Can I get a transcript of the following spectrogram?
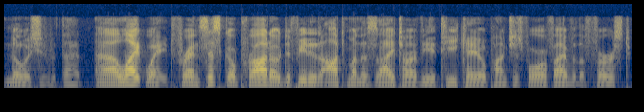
No issues with that. Uh, lightweight. Francisco Prado defeated Otman Azaitar via TKO punches 405 of the first.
